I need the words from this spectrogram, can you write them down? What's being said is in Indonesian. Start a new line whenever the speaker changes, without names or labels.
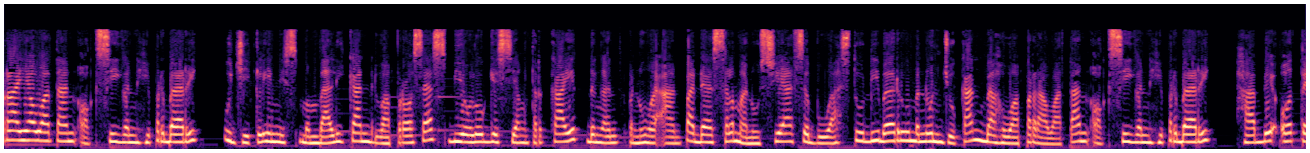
Perawatan oksigen hiperbarik, uji klinis membalikan dua proses biologis yang terkait dengan penuaan pada sel manusia. Sebuah studi baru menunjukkan bahwa perawatan oksigen hiperbarik, HBOT,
